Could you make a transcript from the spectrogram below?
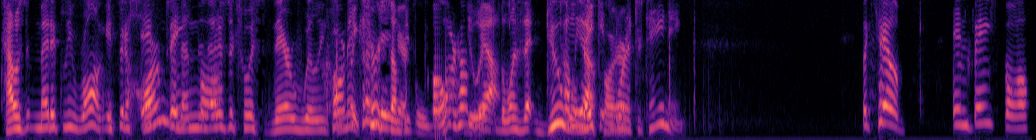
How is it medically wrong? If it harms them, then that is a choice they're willing to make. Sure, some people Carter, won't do it. The ones that do Help will me out, make it Carter. more entertaining. but Caleb, in baseball,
